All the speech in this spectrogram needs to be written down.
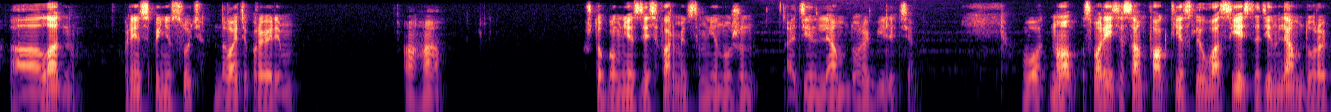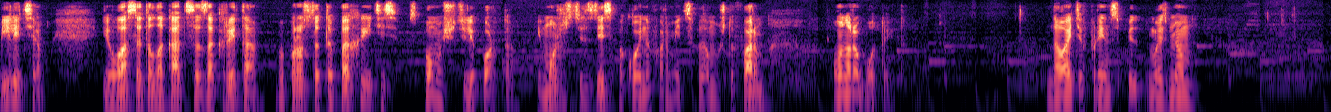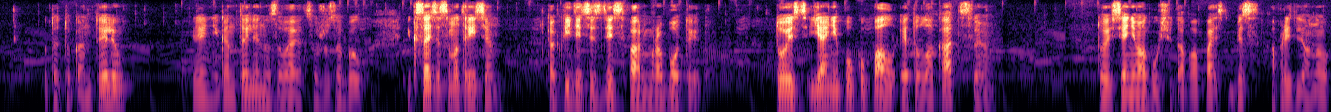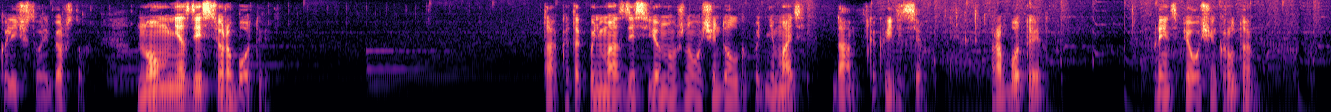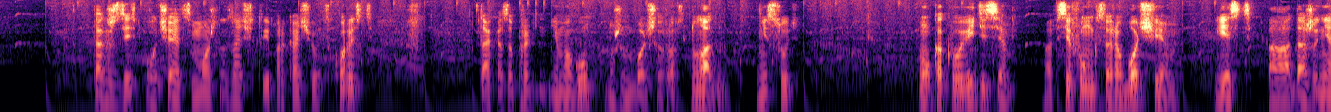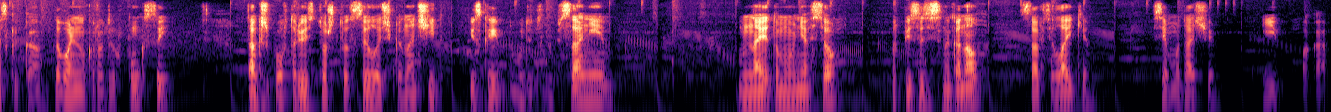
А, ладно, принципе, не суть. Давайте проверим. Ага. Чтобы мне здесь фармиться, мне нужен один лям durability. Вот. Но, смотрите, сам факт, если у вас есть один лям durability, и у вас эта локация закрыта, вы просто тпхаетесь с помощью телепорта и можете здесь спокойно фармиться, потому что фарм, он работает. Давайте, в принципе, возьмем вот эту гантелю. Или не гантели называется, уже забыл. И, кстати, смотрите. Как видите, здесь фарм работает. То есть я не покупал эту локацию. То есть я не могу сюда попасть без определенного количества реберстов. Но у меня здесь все работает. Так, я так понимаю, здесь ее нужно очень долго поднимать. Да, как видите, работает. В принципе, очень круто. Также здесь, получается, можно, значит, и прокачивать скорость. Так, я запрыгнуть не могу, нужен больше рост. Ну ладно, не суть. Ну, как вы видите, все функции рабочие. Есть а, даже несколько довольно крутых функций. Также повторюсь то, что ссылочка на чит и скрипт будет в описании. На этом у меня все. Подписывайтесь на канал, ставьте лайки. Всем удачи и пока.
